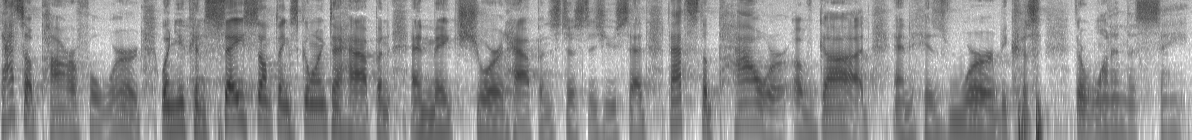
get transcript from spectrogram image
That's a powerful word. When you can say something's going to happen and make sure it happens just as you said. That's the power of God and his word because they're one and the same.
